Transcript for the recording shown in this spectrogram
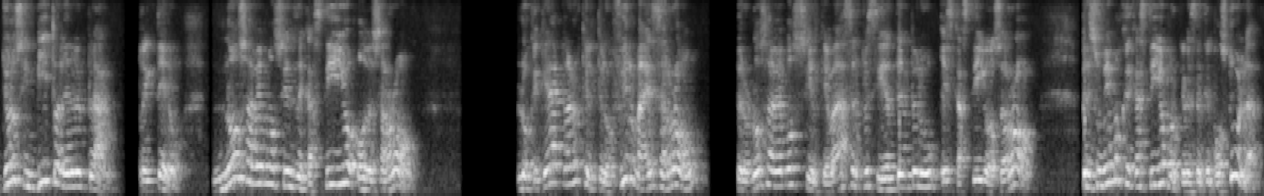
Yo los invito a leer el plan. Reitero, no sabemos si es de Castillo o de Cerrón. Lo que queda claro es que el que lo firma es Cerrón, pero no sabemos si el que va a ser presidente del Perú es Castillo o Cerrón. Presumimos que Castillo, porque es el que postula,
